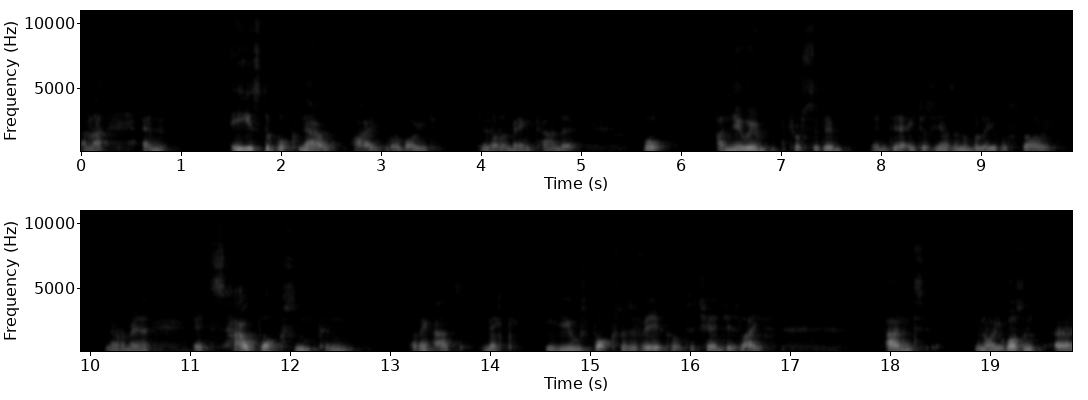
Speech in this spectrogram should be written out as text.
And I, and he's the book now I avoid. Do you know what I mean? Kind of, but I knew him, I trusted him, and uh, he does. He has an unbelievable story. Do you know what I mean? It's how boxing can. I think as Nick, he used boxing as a vehicle to change his life, and you know he wasn't a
